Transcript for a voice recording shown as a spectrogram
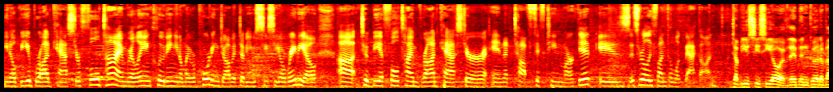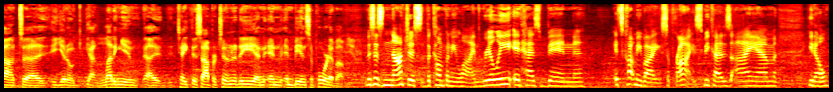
you know, be a broadcaster full time, really, including, you know, my reporting job at WCCO Radio, uh, to be a full time broadcaster in a top 15 market is, it's really fun to look back on. WCCO, have they been good about, uh, you know, letting you uh, take this opportunity and, and, and being supportive of you? This is not just the company line. Really, it has been it's caught me by surprise because I am, you know,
